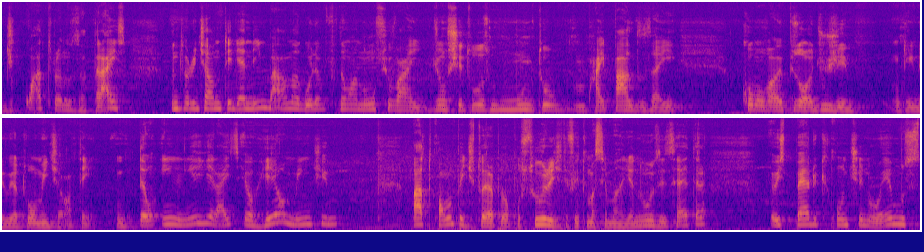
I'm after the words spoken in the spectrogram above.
de 4 anos atrás, muito provavelmente ela não teria nem bala na agulha pra fazer um anúncio, vai, de uns títulos muito hypados aí, como vai o episódio G entendeu? E atualmente ela tem. Então, em linhas gerais, eu realmente bato palma pra editora pela postura de ter feito uma semana de anúncios, etc. Eu espero que continuemos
